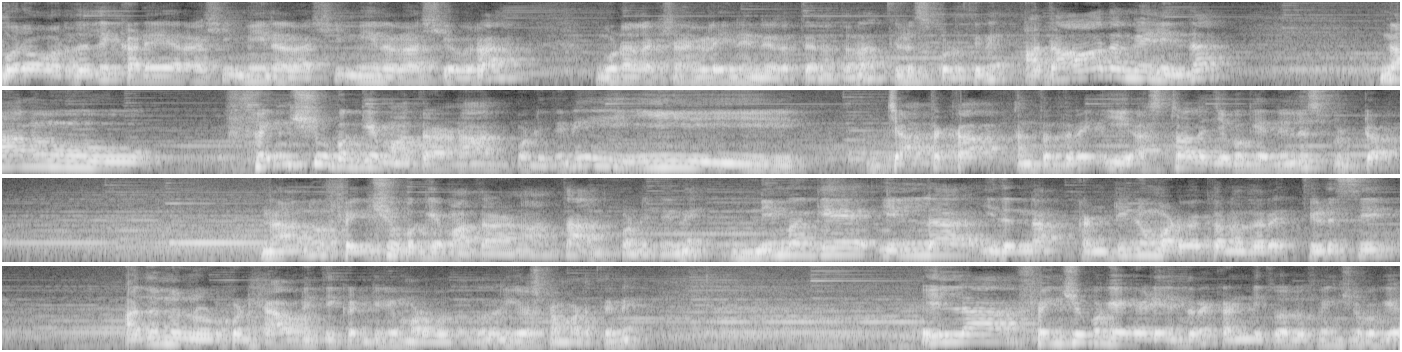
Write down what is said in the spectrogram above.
ಬರೋ ವಾರದಲ್ಲಿ ಕಡೆಯ ರಾಶಿ, ಮೀನರಾಶಿ, ಮೀನರಾಶಿಯವರ ಗುಣಲಕ್ಷಣಗಳು ಏನೇನಿರುತ್ತೆ ಅನ್ನೋದನ್ನು ತಿಳಿಸ್ಕೊಡ್ತೀನಿ. ಅದಾದ ಮೇಲಿಂದ ನಾನು ಫೆಂಗ್ಶು ಬಗ್ಗೆ ಮಾತಾಡೋಣ ಅಂದ್ಕೊಂಡಿದ್ದೀನಿ ಈ ಜಾತಕ ಅಂತಂದರೆ ಈ ಅಸ್ಟ್ರಾಲಜಿ ಬಗ್ಗೆ ನಿಲ್ಲಿಸ್ಬಿಟ್ಟು ನಾನು ಫೆಂಕ್ಷು ಬಗ್ಗೆ ಮಾತಾಡೋಣ ಅಂತ ಅಂದ್ಕೊಂಡಿದ್ದೀನಿ ನಿಮಗೆ ಇಲ್ಲ ಇದನ್ನು ಕಂಟಿನ್ಯೂ ಮಾಡಬೇಕು ಅನ್ನೋದಾದ್ರೆ ತಿಳಿಸಿ. ಅದನ್ನು ನೋಡ್ಕೊಂಡು ಯಾವ ರೀತಿ ಕಂಟಿನ್ಯೂ ಮಾಡ್ಬೋದು ಅನ್ನೋದು ಯೋಚನೆ ಮಾಡ್ತೀನಿ. ಇಲ್ಲ ಫೆಂಕ್ಷು ಬಗ್ಗೆ ಹೇಳಿ ಅಂದರೆ ಖಂಡಿತವಾಗ್ಲೂ ಫೆಂಕ್ಷು ಬಗ್ಗೆ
